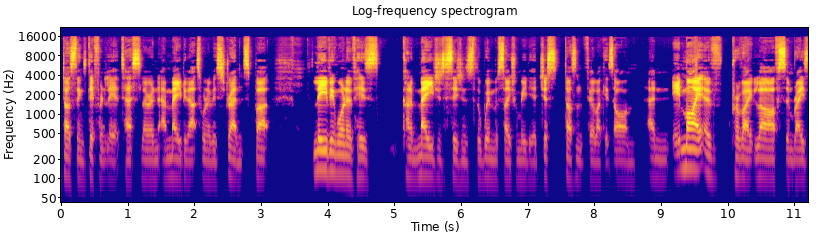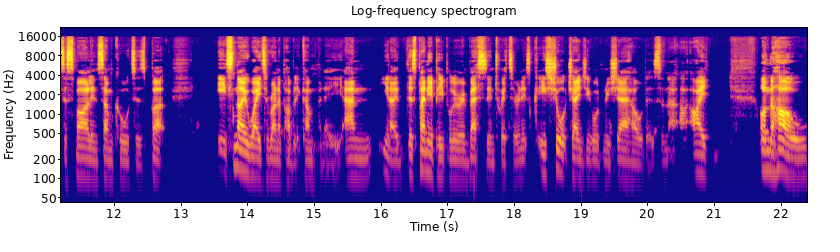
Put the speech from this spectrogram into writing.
does things differently at Tesla, and, and maybe that's one of his strengths. But leaving one of his kind of major decisions to the whim of social media just doesn't feel like it's on. And it might have provoked laughs and raised a smile in some quarters, but it's no way to run a public company. And you know, there's plenty of people who are invested in Twitter, and it's he's shortchanging ordinary shareholders. And I, I on the whole,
